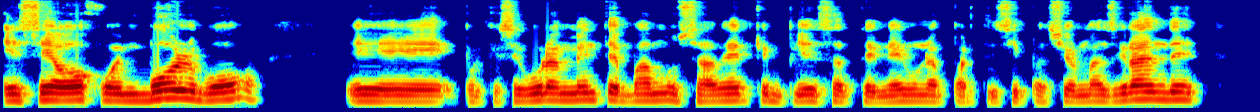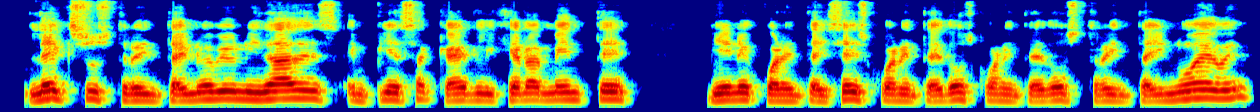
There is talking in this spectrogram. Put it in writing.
ese ojo en Volvo, eh, porque seguramente vamos a ver que empieza a tener una participación más grande. Lexus 39 unidades, empieza a caer ligeramente viene 46, 42, 42, 39.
